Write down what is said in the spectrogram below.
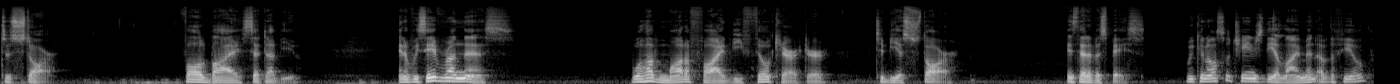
to star, followed by set w. And if we save and run this, we'll have modified the fill character to be a star instead of a space. We can also change the alignment of the field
